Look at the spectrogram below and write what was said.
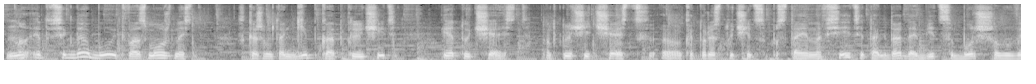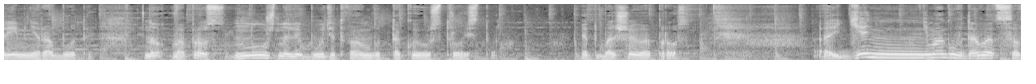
Но это всегда будет возможность, скажем так, гибко отключить эту часть, отключить часть, э, которая стучится постоянно в сети, тогда добиться большего времени работы. Но вопрос, нужно ли будет вам вот такое устройство? Это большой вопрос. Я не могу вдаваться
